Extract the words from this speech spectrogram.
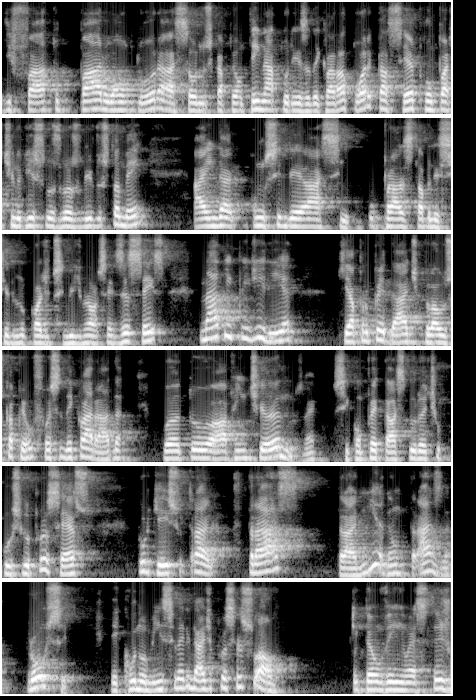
de fato, para o autor, a ação do escapeão tem natureza declaratória, está certo, compartilho disso nos meus livros também, ainda considerasse o prazo estabelecido no Código Civil de 1916, nada impediria que a propriedade pela uso capião fosse declarada quanto a 20 anos, né, se completasse durante o curso do processo, porque isso tra traz traria, não traz, né? trouxe economia e celeridade processual. Então vem o STJ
